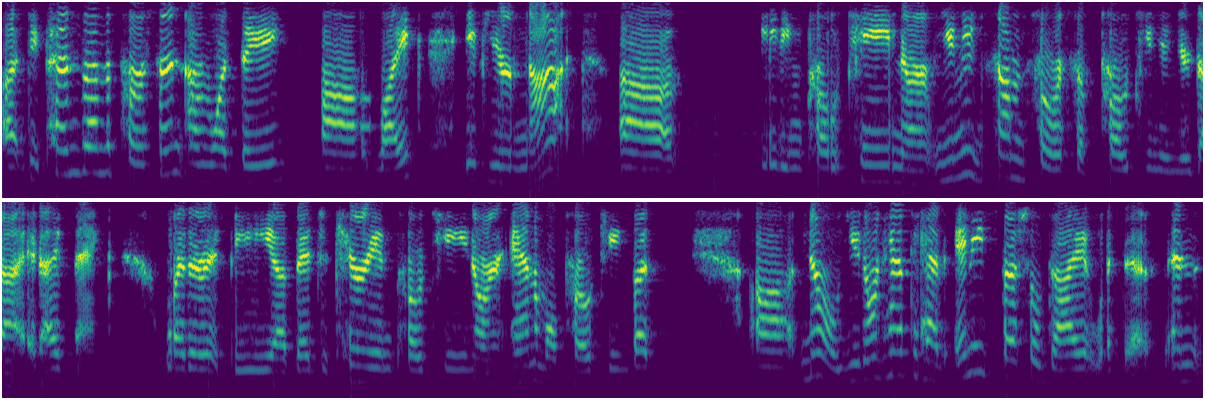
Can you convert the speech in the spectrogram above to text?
Uh, depends on the person on what they uh, like. If you're not uh, eating protein, or you need some source of protein in your diet, I think, whether it be a vegetarian protein or animal protein. But uh, no, you don't have to have any special diet with this. And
